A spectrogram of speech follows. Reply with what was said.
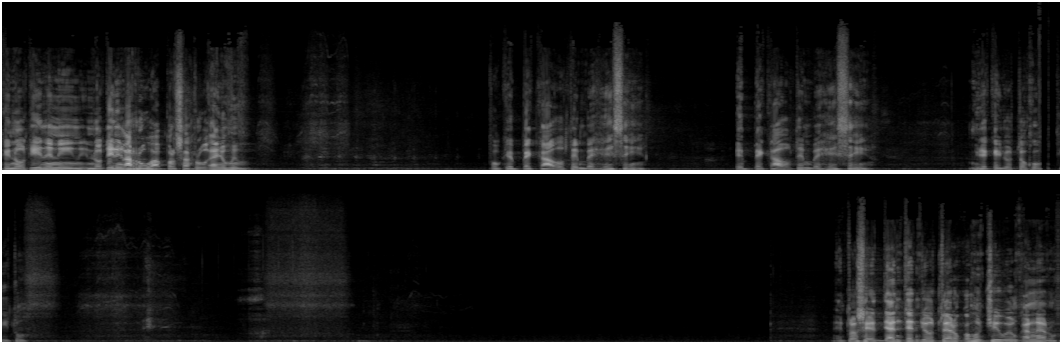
que no tienen, ni, no tienen arruga, pero se arrugan ellos mismos. Porque el pecado te envejece. El pecado te envejece. Mire que yo estoy jovencito. Entonces, ¿ya entendió usted lo que es un chivo y un carnero?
